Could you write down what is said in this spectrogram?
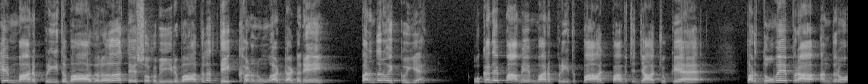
ਕਿ ਮਨਪ੍ਰੀਤ ਬਾਦਲ ਅਤੇ ਸੁਖਬੀਰ ਬਾਦਲ ਦੇਖਣ ਨੂੰ ਅੱਡ ਅੱਡ ਨੇ, ਪਰ ਅੰਦਰੋਂ ਇੱਕੋ ਹੀ ਹੈ। ਉਹ ਕਹਿੰਦੇ, ਭਾਵੇਂ ਮਨਪ੍ਰੀਤ ਭਾਜਪਾ ਵਿੱਚ ਜਾ ਚੁੱਕਿਆ ਹੈ, ਪਰ ਦੋਵੇਂ ਭਰਾ ਅੰਦਰੋਂ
